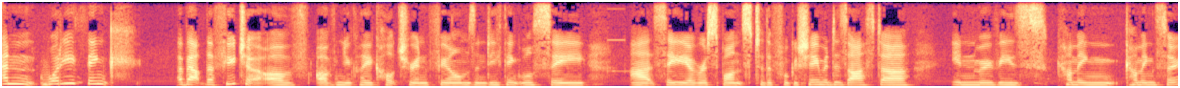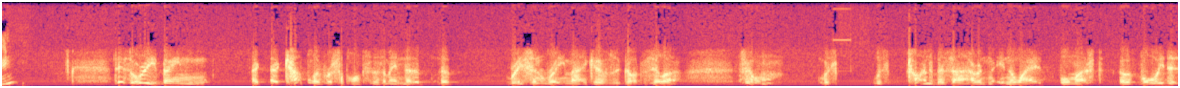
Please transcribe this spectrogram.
And what do you think about the future of, of nuclear culture in films? And do you think we'll see uh, see a response to the Fukushima disaster in movies coming coming soon? There's already been a, a couple of responses. I mean, the, the recent remake of the Godzilla film was was kind of bizarre in, in the way it almost avoided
